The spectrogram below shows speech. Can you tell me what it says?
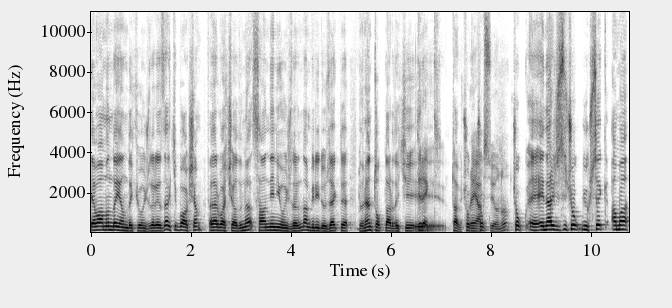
devamında yanındaki oyunculara yazar ki bu akşam Fenerbahçe adına sahanın en iyi oyuncularından biriydi. Özellikle dönen toplardaki e, Direkt tabii çok reaksiyonu. çok çok e, enerjisi çok yüksek ama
